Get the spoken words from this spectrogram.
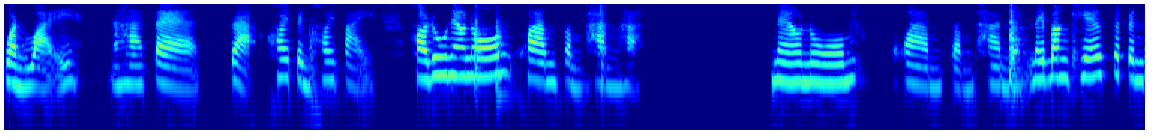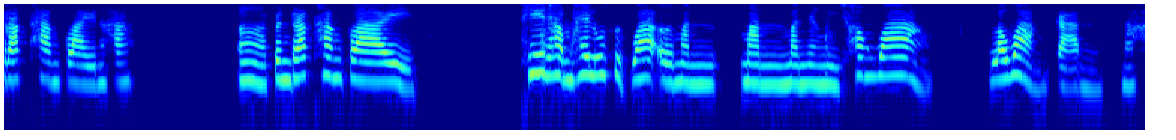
หวั่นไหวนะคะ แต่จะค่อยเป็นค่อยไป ขอดูแนวโน้มความสัมพันธ์ค่ะ แนวโน้มความสัมพันธ์ ในบางเคสจะเป็นรักทางไกลนะคะเออเป็นรักทางไกล ที่ทำให้รู้สึกว่า เออมันมันมันยังมีช่องว่างระหว่างกันนะค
